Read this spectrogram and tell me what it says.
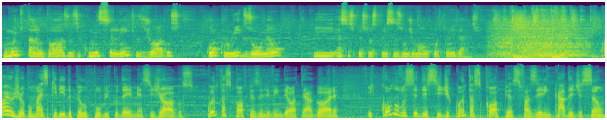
muito talentosos e com excelentes jogos, concluídos ou não, e essas pessoas precisam de uma oportunidade. Qual é o jogo mais querido pelo público da MS Jogos? Quantas cópias ele vendeu até agora? E como você decide quantas cópias fazer em cada edição?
